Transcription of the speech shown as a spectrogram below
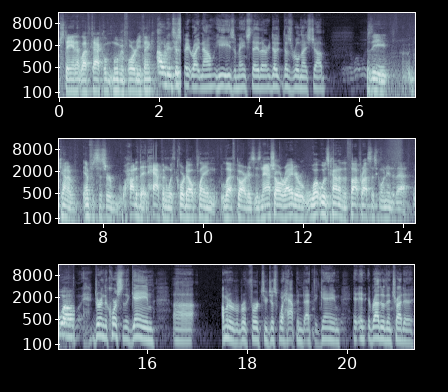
staying at left tackle moving forward, do you think? I would anticipate right now. He, he's a mainstay there. He does, does a real nice job What was the kind of emphasis or how did that happen with Cordell playing left guard? Is, is Nash all right, or what was kind of the thought process going into that? Well, during the course of the game, uh, I'm going to refer to just what happened at the game, and, and, rather than try to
